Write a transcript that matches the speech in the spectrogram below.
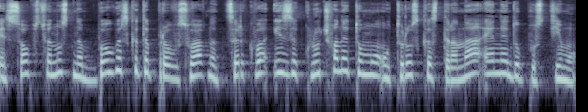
е собственост на Българската православна църква и заключването му от руска страна е недопустимо.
